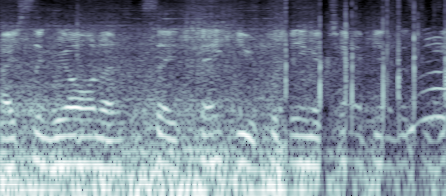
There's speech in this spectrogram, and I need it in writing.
I just think we all want to say thank you for being a champion of this.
